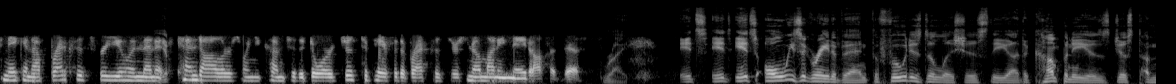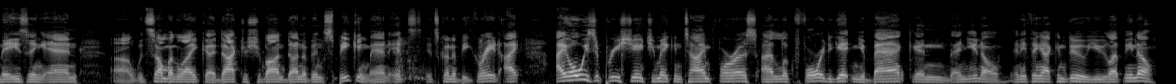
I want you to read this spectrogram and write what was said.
to make enough breakfast for you, and then it's yep. ten dollars when you come to the door just to pay for the breakfast. There's no money made off of this. Right it's it, it's always a great event. The food is delicious. The uh, the company is just amazing, and uh, with someone like uh, Dr. Siobhan Dunnavant speaking, man, it's it's going to be great. I I always appreciate you making time for us. I look forward to getting you back, and and you know anything I can do, you let me know.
